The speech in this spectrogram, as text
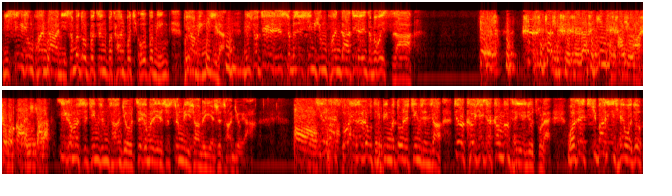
你心胸宽大，你什么都不争不贪不求不名不要名利了。你说这个人是不是心胸宽大？这个人怎么会死啊？对，是是这里是指的是精神长久吗？师傅，刚才你讲的。一个嘛是精神长久，这个嘛也是生理上的也是长久呀。哦，现在所有的肉体病嘛都是精神上，这个科学家刚刚才研究出来。我在七八年前我就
